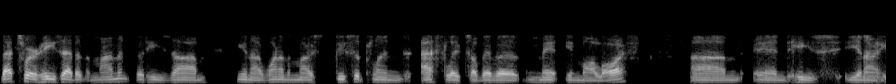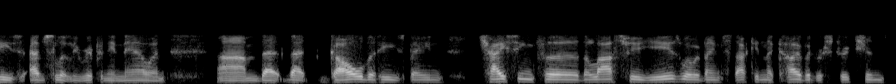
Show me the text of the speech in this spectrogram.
that's where he's at at the moment. But he's um you know one of the most disciplined athletes I've ever met in my life. Um, and he's, you know, he's absolutely ripping in now, and um, that that goal that he's been chasing for the last few years, where we've been stuck in the COVID restrictions.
